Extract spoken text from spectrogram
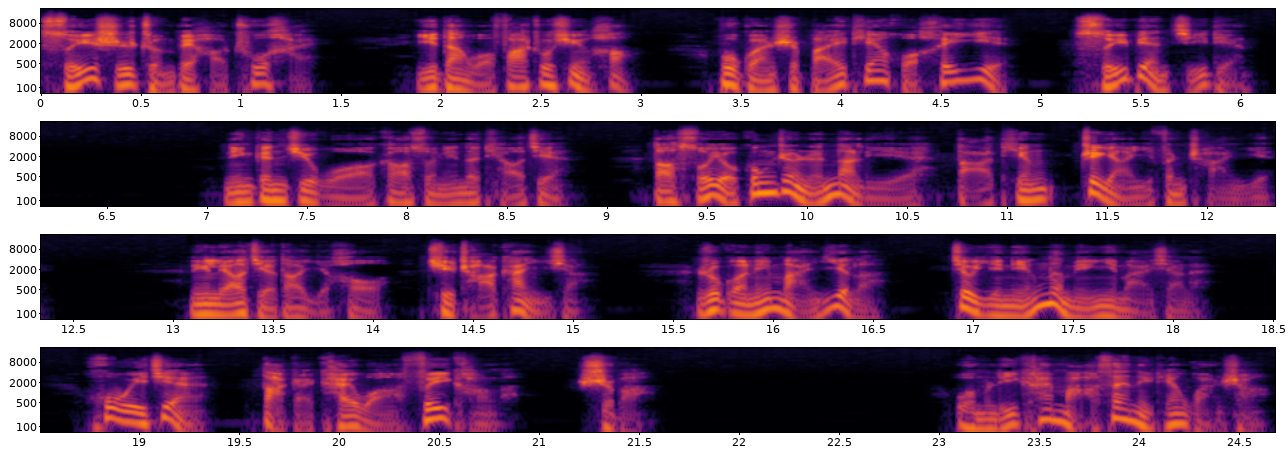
随时准备好出海，一旦我发出讯号，不管是白天或黑夜，随便几点。您根据我告诉您的条件，到所有公证人那里打听这样一份产业。您了解到以后去查看一下，如果您满意了，就以您的名义买下来。护卫舰大概开往菲康了，是吧？我们离开马赛那天晚上，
